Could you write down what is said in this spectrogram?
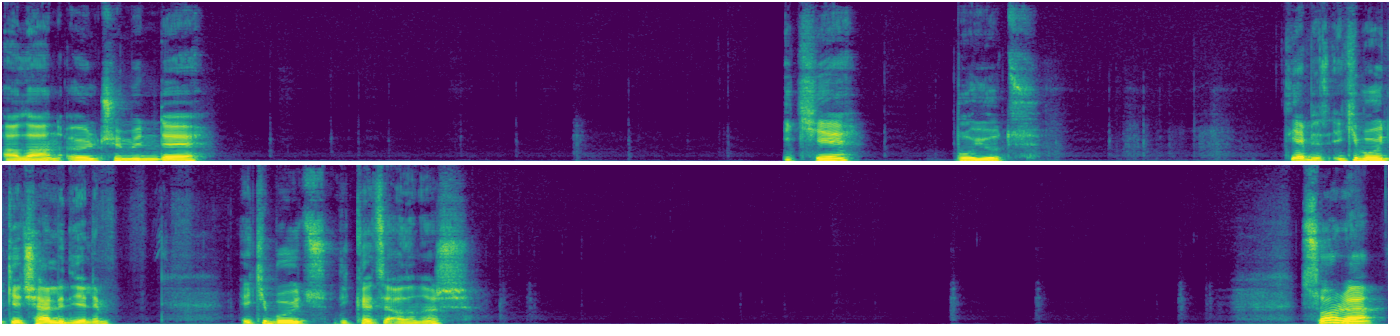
Alan ölçümünde iki boyut diyebiliriz. İki boyut geçerli diyelim. İki boyut dikkate alınır. Sonra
